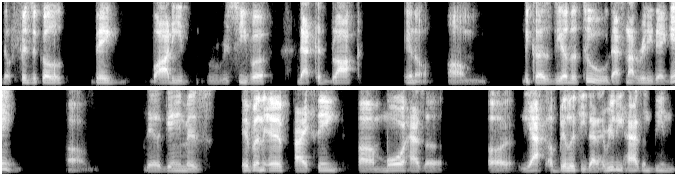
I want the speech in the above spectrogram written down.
The physical, big bodied receiver that could block, you know, um, because the other two, that's not really their game. Um, their game is even if I think um, Moore has a, a YAC ability that really hasn't been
